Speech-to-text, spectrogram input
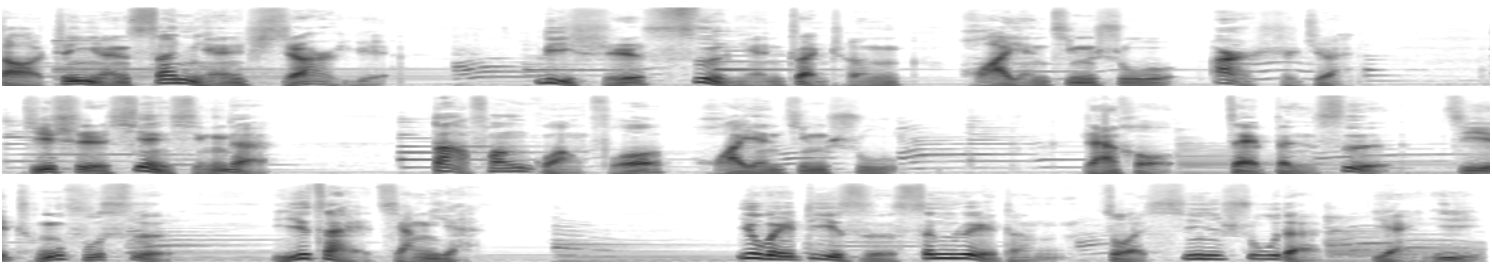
到贞元三年十二月，历时四年撰成《华严经书》二十卷，即是现行的《大方广佛华严经书》。然后在本寺及崇福寺一再讲演，又为弟子僧瑞等做新书的演绎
